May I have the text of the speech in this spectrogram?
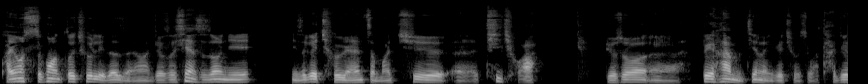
他用实况足球里的人啊，就是现实中你你这个球员怎么去呃踢球啊？比如说呃贝汉姆进了一个球是吧？他就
